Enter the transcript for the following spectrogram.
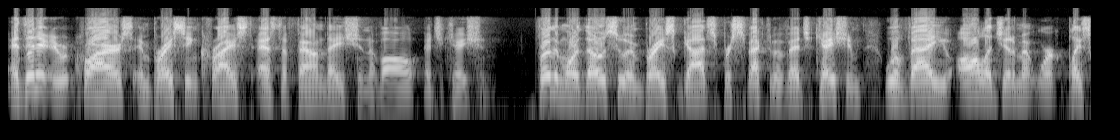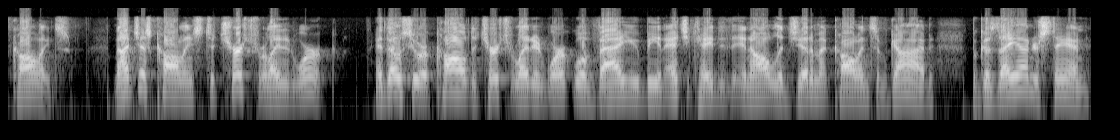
And then it requires embracing Christ as the foundation of all education. Furthermore, those who embrace God's perspective of education will value all legitimate workplace callings, not just callings to church related work. And those who are called to church related work will value being educated in all legitimate callings of God because they understand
